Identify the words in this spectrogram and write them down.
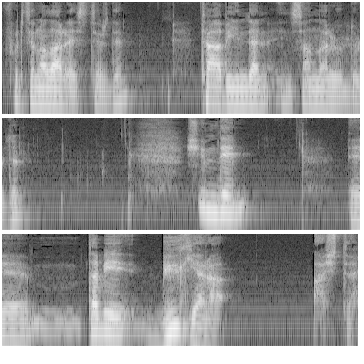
fırtınalar estirdi. Tabiinden insanlar öldürdü. Şimdi e, tabi büyük yara açtı.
